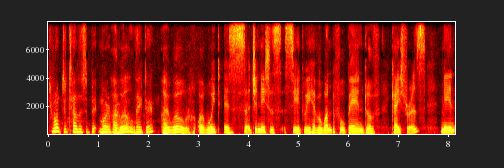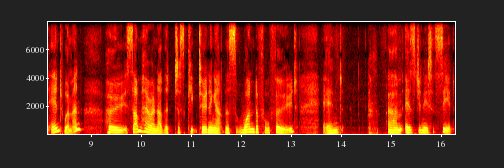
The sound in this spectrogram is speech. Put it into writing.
Do you want to tell us a bit more about what they do? I will. Well, we, as Janette has said, we have a wonderful band of caterers, men and women who somehow or another just keep turning out this wonderful food. And um, as Janette said,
